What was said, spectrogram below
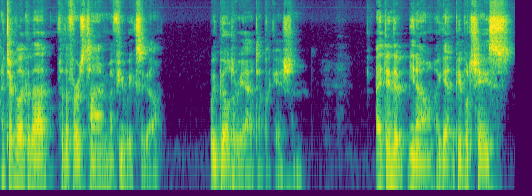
I took a look at that for the first time a few weeks ago. We build a React application. I think that, you know, again, people chase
